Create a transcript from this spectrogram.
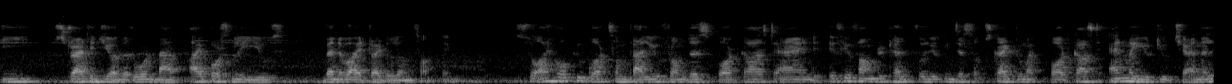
the strategy or the roadmap I personally use whenever I try to learn something. So I hope you got some value from this podcast, and if you found it helpful, you can just subscribe to my podcast and my YouTube channel,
